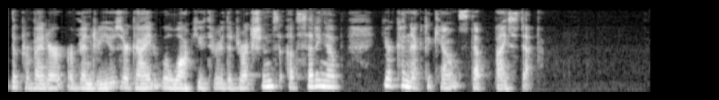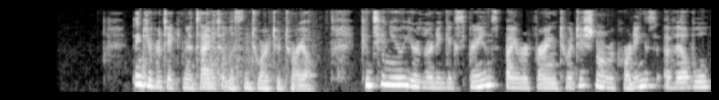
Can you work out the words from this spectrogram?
the provider or vendor user guide, will walk you through the directions of setting up your Connect account step by step. Thank you for taking the time to listen to our tutorial. Continue your learning experience by referring to additional recordings available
